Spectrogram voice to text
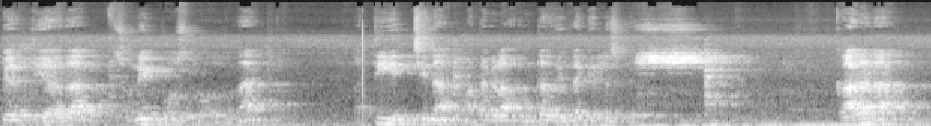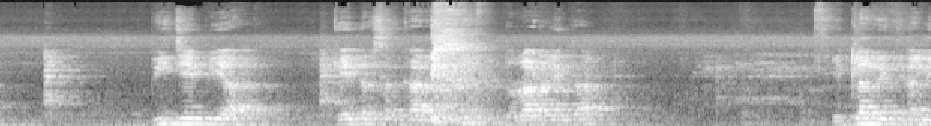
ಅಭ್ಯರ್ಥಿಯಾದ ಸುನೀಲ್ ಬೋಸ್ ಅವರನ್ನು ಅತಿ ಹೆಚ್ಚಿನ ಮತಗಳ ಅಂತರದಿಂದ ಗೆಲ್ಲಿಸಬೇಕು. ಕಾರಣ ಬಿ ಜೆ ಪಿಯ ಕೇಂದ್ರ ಸರ್ಕಾರ ದುರಾಡಳಿತ, ಹಿಟ್ಲರ್ ರೀತಿಯಲ್ಲಿ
